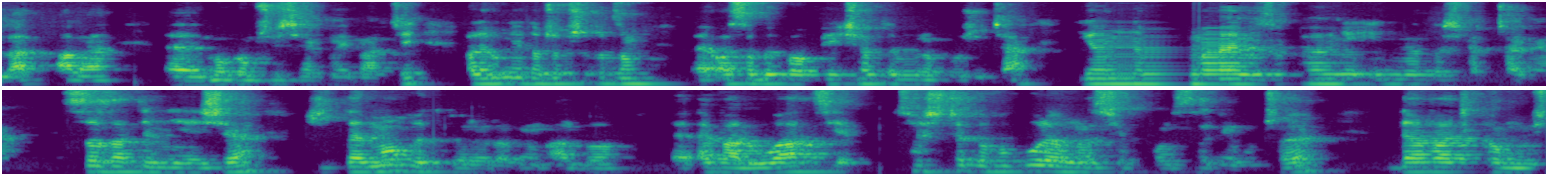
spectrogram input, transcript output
lat, ale mogą przyjść jak najbardziej, ale równie dobrze przychodzą osoby po 50 roku życia i one mają zupełnie inne doświadczenia co za tym niesie, że te mowy, które robią, albo ewaluacje, coś, czego w ogóle u nas się w Polsce nie uczy, dawać komuś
